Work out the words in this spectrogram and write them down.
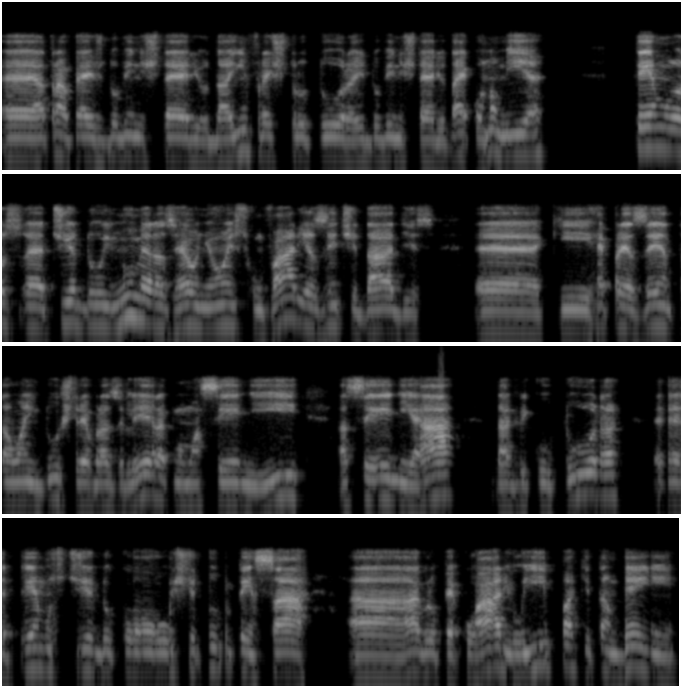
é, através do Ministério da Infraestrutura e do Ministério da Economia. Temos é, tido inúmeras reuniões com várias entidades é, que representam a indústria brasileira, como a CNI, a CNA da Agricultura, é, temos tido com o Instituto Pensar Agropecuário, o IPA, que também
